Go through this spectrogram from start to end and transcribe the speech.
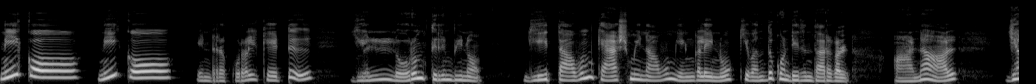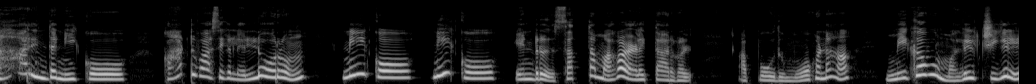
நீக்கோ நீக்கோ என்ற குரல் கேட்டு எல்லோரும் திரும்பினோம். கீதாவும் காஷ்மீனாவும் எங்களை நோக்கி வந்து கொண்டிருந்தார்கள். ஆனால் யார் இந்த நீக்கோ? காட்டுவாசிகள் எல்லோரும் நீக்கோ நீக்கோ என்று சத்தமாக அழைத்தார்கள். அப்போது மோகனா மிகவும் மகிழ்ச்சியில்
